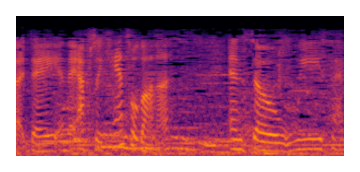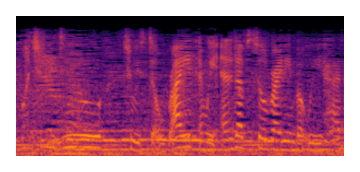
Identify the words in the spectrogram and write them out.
that day, and they actually canceled on us. And so we said, what should we do? Should we still write? And we ended up still writing, but we had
